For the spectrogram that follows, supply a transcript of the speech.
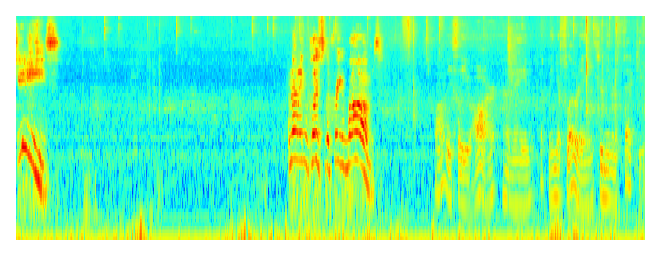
Jeez. I'm not even close to the freaking bombs. Well, obviously you are. I mean, I mean you're floating. It shouldn't even affect you.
